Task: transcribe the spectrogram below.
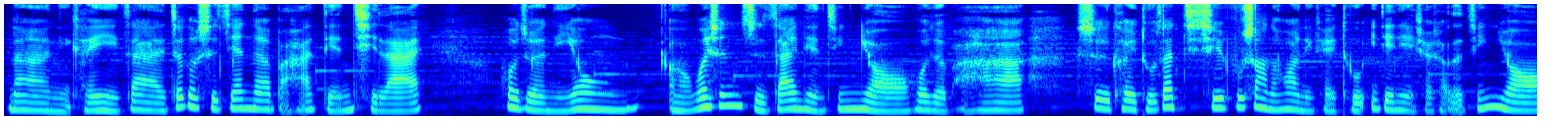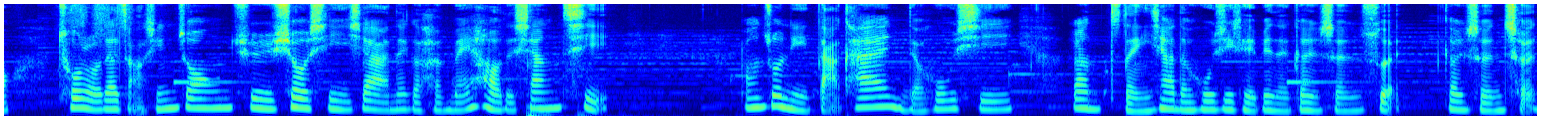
那你可以在这个时间呢把它点起来，或者你用呃卫生纸沾一点精油，或者把它是可以涂在肌肤上的话，你可以涂一点点小小的精油，搓揉在掌心中去嗅吸一下那个很美好的香气，帮助你打开你的呼吸，让等一下的呼吸可以变得更深邃、更深沉。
